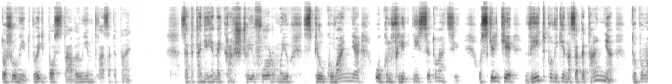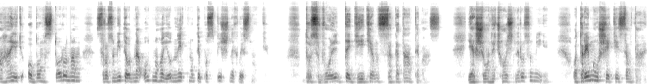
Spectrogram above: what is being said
тож у відповідь поставив їм два запитання. Запитання є найкращою формою спілкування у конфліктній ситуації, оскільки відповіді на запитання допомагають обом сторонам зрозуміти одне одного і уникнути поспішних висновків. Дозвольте дітям запитати вас, якщо вони чогось не розуміють, отримавши якесь завдання.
